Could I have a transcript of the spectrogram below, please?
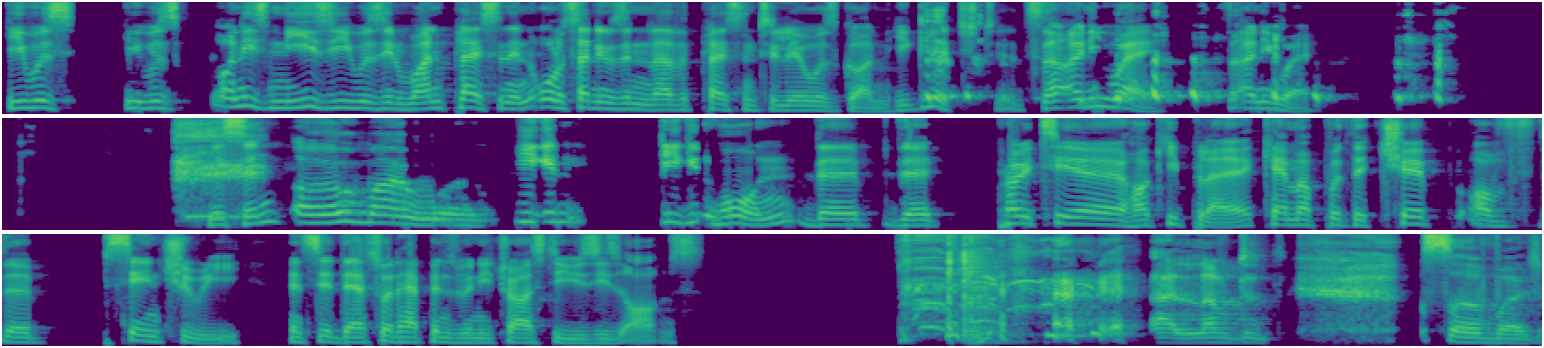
He was he was on his knees. He was in one place, and then all of a sudden he was in another place until he was gone. He glitched. It's the only way. It's the only way. Listen. Oh my word. Keegan Keegan Horn, the the Protea hockey player, came up with the chip of the century and said that's what happens when he tries to use his arms. I loved it so much.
